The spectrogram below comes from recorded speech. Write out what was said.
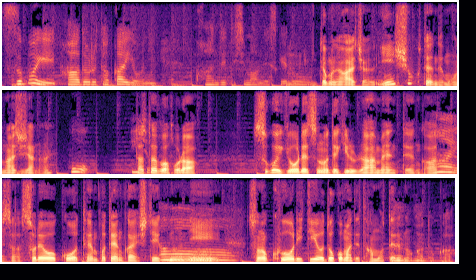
すごいハードル高いように感じてしまうんですけど、うん。でもねあやちゃん飲食店でも同じじゃない？例えばほらすごい行列のできるラーメン店があってさ、それをこう店舗展開していくのにそのクオリティをどこまで保てるのかとか、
